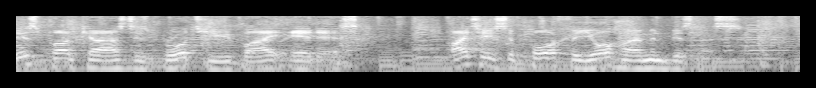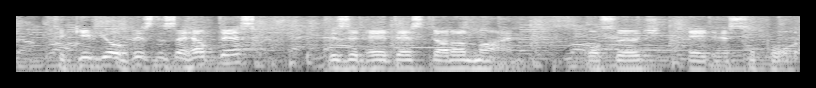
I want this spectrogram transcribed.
This podcast is brought to you by AirDesk, IT support for your home and business. To give your business a help desk, visit airdesk.online or search AirDesk support.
